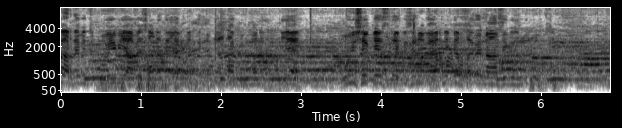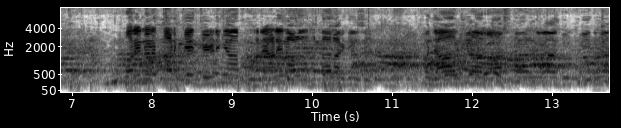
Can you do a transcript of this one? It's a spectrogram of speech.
ਘਰ ਦੇ ਵਿੱਚ ਕੋਈ ਵੀ ਆਵੇ, ਸਾਡੇ ਤੇ ਲੰਗਰ ਦੀ ਮਰਿਆਦਾ ਗੁਰੂਆਂ ਨੇ ਦਿੱਤੀ ਹੈ। ਕੋਈ ਸ਼ੱਕ ਇਸ ਦਾ ਕਿਸੇ ਨਾਲ ਵੈਰ ਨਹੀਂ ਕਰ ਸਕਦੇ, ਨਾ ਅਸੀਂ ਕਿਸੇ ਨੂੰ ਰੋਕ ਸਕਦੇ। ਪਰ ਇਹਨਾਂ ਨੇ ਤੜਕੇ ਜਿਹੜੀਆਂ ਹਰਿਆਣੇ ਨਾਲ ਹੱਦਾਂ ਲੱਗਦੀਆਂ ਸੀ, ਪੰਜਾਬ ਦੀਆਂ, ਰਾਜਸਥਾਨ ਦੀਆਂ ਯੂਪੀ ਦੀਆਂ,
